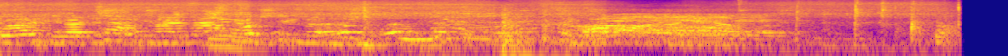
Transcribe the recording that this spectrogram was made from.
working. I just trying to push him.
